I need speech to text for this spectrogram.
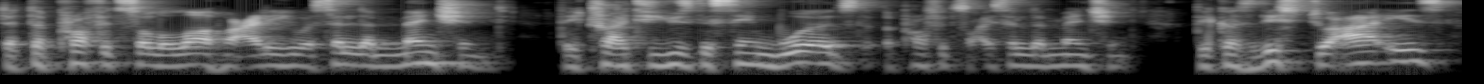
that the Prophet ﷺ mentioned. They try to use the same words that the Prophet ﷺ mentioned because this dua is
